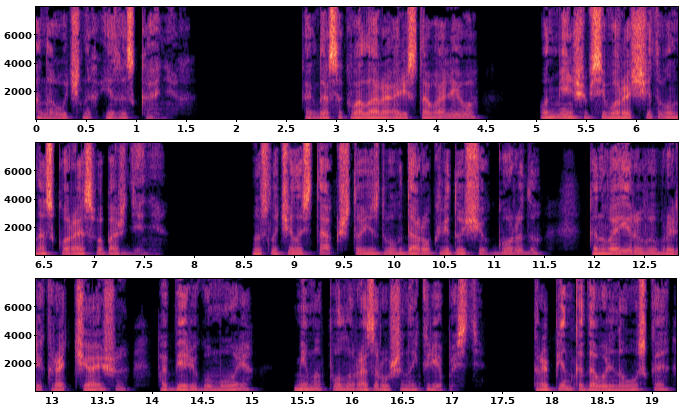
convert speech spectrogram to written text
о научных изысканиях. Когда саквалары арестовали его, он меньше всего рассчитывал на скорое освобождение. Но случилось так, что из двух дорог, ведущих к городу, конвоиры выбрали кратчайшую, по берегу моря, мимо полуразрушенной крепости. Тропинка довольно узкая,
